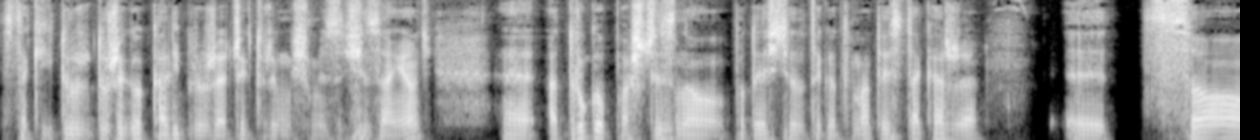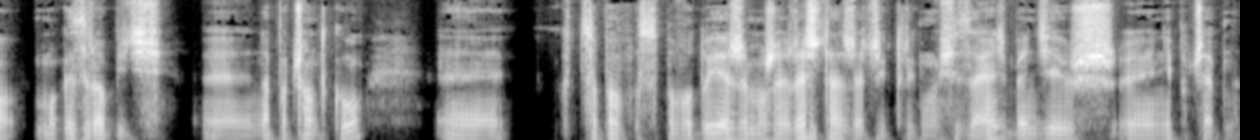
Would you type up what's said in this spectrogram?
z takich du dużego kalibru rzeczy, których musimy się zająć. E, a drugą płaszczyzną podejścia do tego tematu jest taka, że e, co mogę zrobić e, na początku, co spowoduje, że może reszta rzeczy, których mogę się zająć, będzie już niepotrzebna.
